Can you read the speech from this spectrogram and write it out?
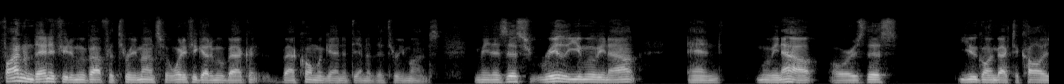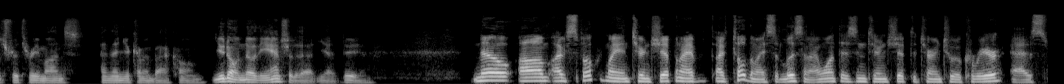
fine and dandy for you to move out for three months, but what if you got to move back back home again at the end of the three months? I mean, is this really you moving out and moving out, or is this you going back to college for three months and then you're coming back home? You don't know the answer to that yet, do you? No, um, I've spoke with my internship and I've I've told them I said, listen, I want this internship to turn to a career, as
